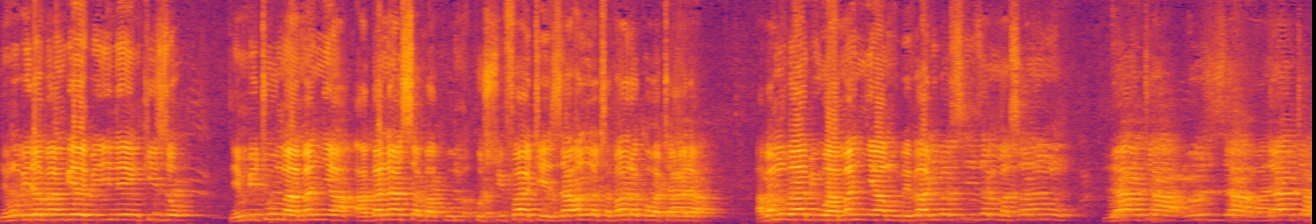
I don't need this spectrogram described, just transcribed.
ne mubirabanga ebirina enkizo ne mubituuma amannya aganasaba ku sifaati eza allah tabaraka wataala abamu baabiwa amannya mu be baali basinza mu masanamu laata uzza manaata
